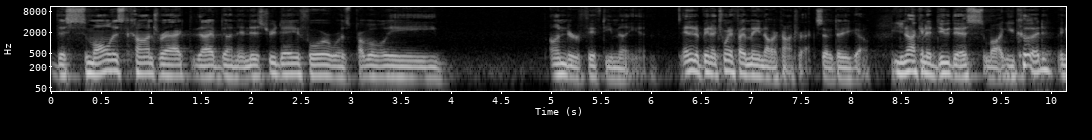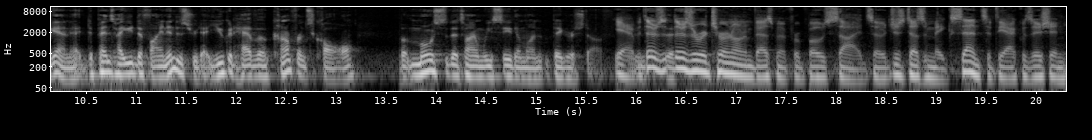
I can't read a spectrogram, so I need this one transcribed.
the smallest contract that I've done industry day for was probably under fifty million. It ended up being a twenty-five million dollar contract. So there you go. You're not going to do this. Well, you could. Again, it depends how you define industry day. You could have a conference call, but most of the time we see them on bigger stuff. Yeah, but there's The- there's a return on investment for both sides, so it just doesn't make sense if the acquisition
